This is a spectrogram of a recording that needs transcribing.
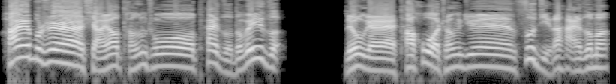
还不是想要腾出太子的位子？留给他霍成君自己的孩子吗？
